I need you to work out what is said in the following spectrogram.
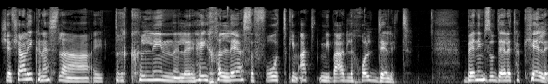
שאפשר להיכנס לטרקלין, להיכלי הספרות כמעט מבעד לכל דלת. בין אם זו דלת הכלא,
